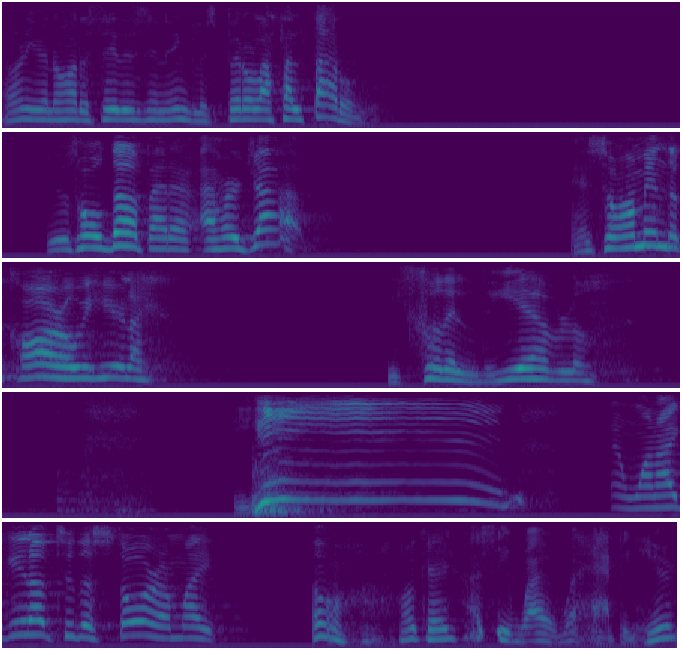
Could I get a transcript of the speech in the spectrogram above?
I don't even know how to say this in English, pero la saltaron. He was holed up at, a, at her job. And so I'm in the car over here like, hijo del diablo. And when I get up to the store, I'm like, oh, okay, I see why what happened here.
